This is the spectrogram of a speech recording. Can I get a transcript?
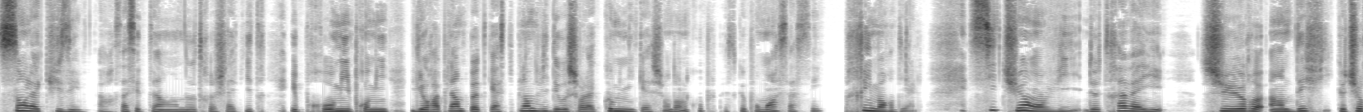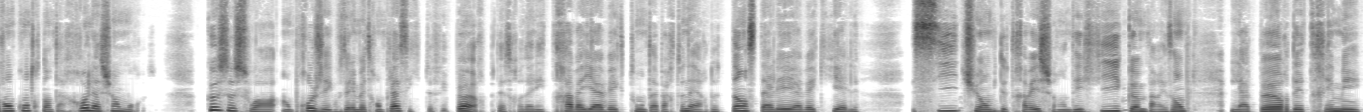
sans l'accuser. Alors ça, c'est un autre chapitre. Et promis, promis, il y aura plein de podcasts, plein de vidéos sur la communication dans le couple parce que pour moi, ça, c'est primordial. Si tu as envie de travailler sur un défi que tu rencontres dans ta relation amoureuse, que ce soit un projet que vous allez mettre en place et qui te fait peur, peut-être d'aller travailler avec ton ta partenaire, de t'installer avec elle. Si tu as envie de travailler sur un défi comme par exemple la peur d'être aimé,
